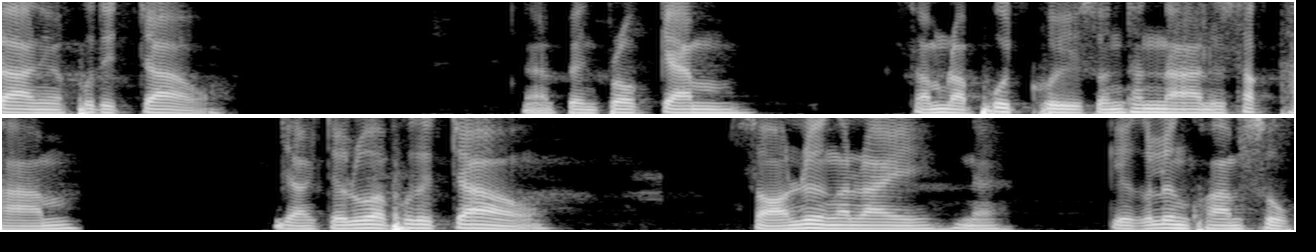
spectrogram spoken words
ดาเนี่ยพุทธเจ้านะเป็นโปรแกรมสำหรับพูดคุยสนทนาหรือซักถาม อยากจะรู้ว่าพระพุทธเจ้า สอนเรื่องอะไรนะเกี่ยวกับเรื่องความสุข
